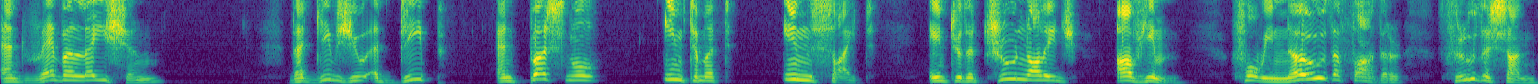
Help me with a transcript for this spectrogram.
and revelation that gives you a deep and personal, intimate insight into the true knowledge of Him. For we know the Father through the Son.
